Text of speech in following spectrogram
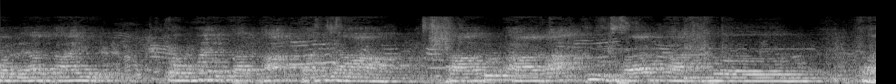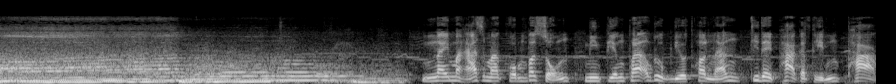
วรแล้วใจจง ให้สัทะสัญญา สาธุอาระที่พร้อมกันเถิดสาในมหาสมาคมพระสงฆ์มีเพียงพระรูปเดียวเท่านั้นที่ได้ผ้ากฐินภาค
